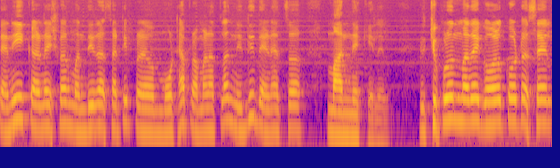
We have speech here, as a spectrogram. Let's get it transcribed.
त्यांनी कर्णेश्वर मंदिरासाठी प्र मोठ्या प्रमाणातला निधी देण्याचं मान्य केलेलं. चिपळूणमध्ये गोळकोट असेल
